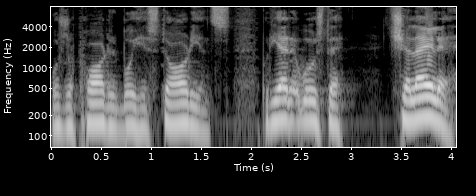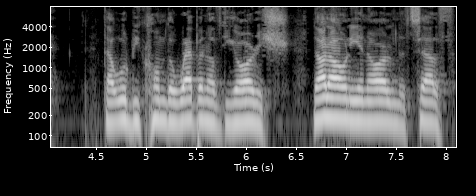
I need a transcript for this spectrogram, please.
was reported by historians. But yet it was the shillelagh that would become the weapon of the Irish, not only in Ireland itself,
